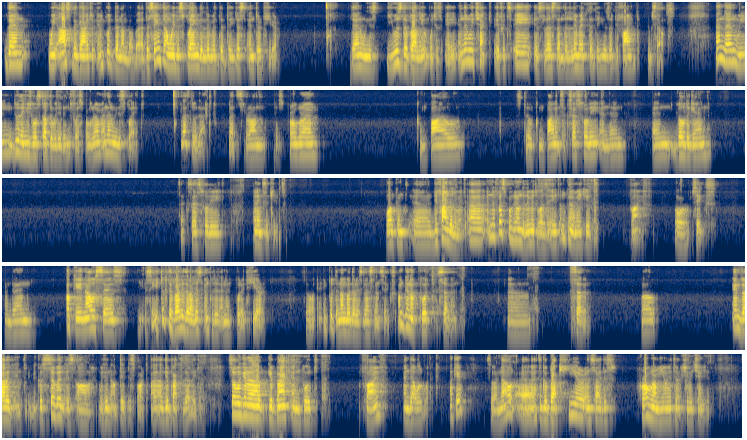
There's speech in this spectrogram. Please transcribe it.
Then we ask the guy to input the number, but at the same time, we're displaying the limit that they just entered here. Then we use the value, which is a, and then we check if it's a is less than the limit that the user defined themselves. And then we do the usual stuff that we did in the first program, and then we display it. Let's do that. Let's run this program. Compile. Still compiling successfully, and then and build again successfully and execute. Welcome, uh, define the limit. Uh, in the first program, the limit was 8. I'm going to make it 5 or 6. And then, okay, now it says, see, it took the value that I just inputted and it put it here. So input the number that is less than 6. I'm going to put 7. Uh, 7. Well, invalid entry because 7 is ah we didn't update this part. I'll, I'll get back to that later. So we're gonna get back and put 5 and that will work. Okay? So now uh, I have to go back here inside this program here. We have to actually change it.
